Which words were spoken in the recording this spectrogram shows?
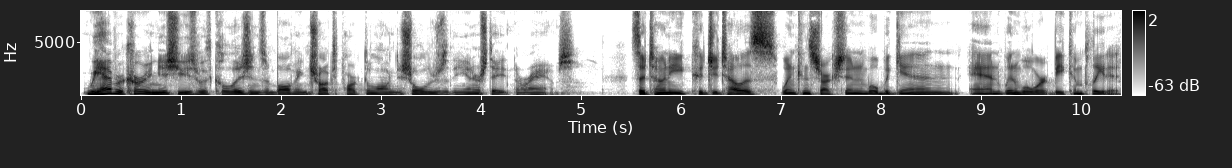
We have recurring issues with collisions involving trucks parked along the shoulders of the interstate and the ramps. So, Tony, could you tell us when construction will begin and when will work be completed?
